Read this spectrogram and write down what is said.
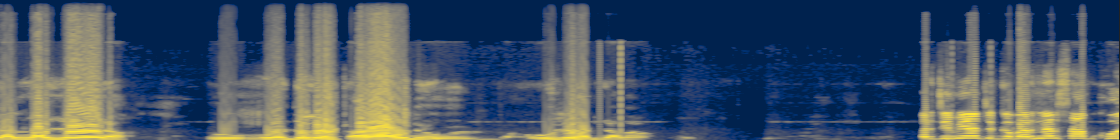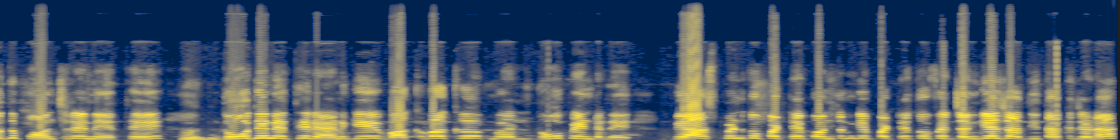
ਚੱਲਾ ਇਹ ਆ। ਉਹ ਜਿਹੜੇ ਹਟਾਇਆ ਉਹਨੇ ਉਹ ਉਹਲੇ ਹਟ ਜਾਣਾ। ਪਰ ਜਿਵੇਂ ਅੱਜ ਗਵਰਨਰ ਸਾਹਿਬ ਖੁਦ ਪਹੁੰਚ ਰਹੇ ਨੇ ਇੱਥੇ ਦੋ ਦਿਨ ਇੱਥੇ ਰਹਿਣਗੇ ਵੱਖ-ਵੱਖ ਦੋ ਪਿੰਡ ਨੇ। ਬਿਆਸ ਪਿੰਡ ਤੋਂ ਪੱਠੇ ਪਹੁੰਚਣਗੇ ਪੱਠੇ ਤੋਂ ਫਿਰ ਜੰਗੀ ਆਜ਼ਾਦੀ ਤੱਕ ਜਿਹੜਾ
